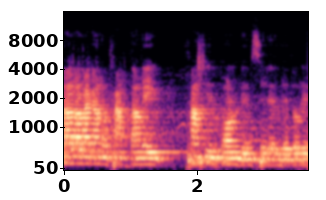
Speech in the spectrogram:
তালা লাগানো থাকতাম এই ফাঁসির কন্ডেম সেলের ভেতরে।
